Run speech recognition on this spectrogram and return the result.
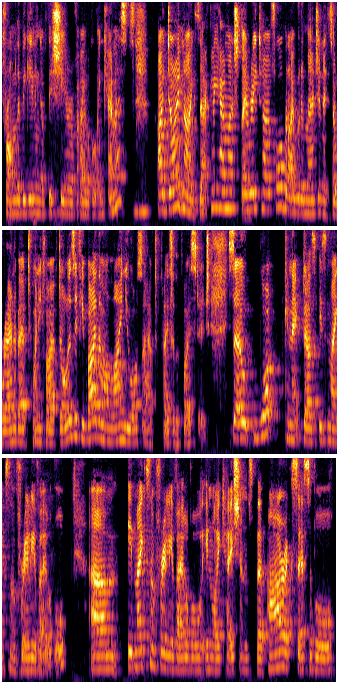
from the beginning of this year available in chemists. I don't know exactly how much they retail for, but I would imagine it's around about $25. If you buy them online, you also have to pay for the postage. So, what Connect does is makes them freely available. Um, it makes them freely available in locations that are accessible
